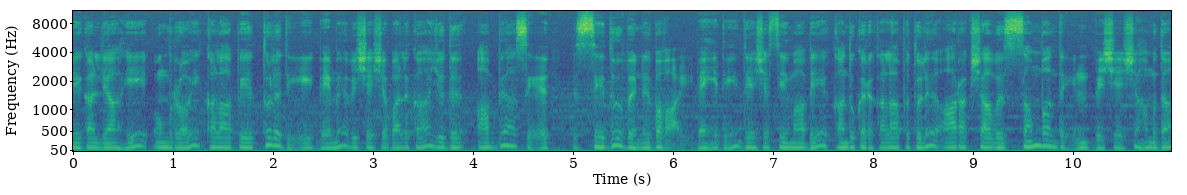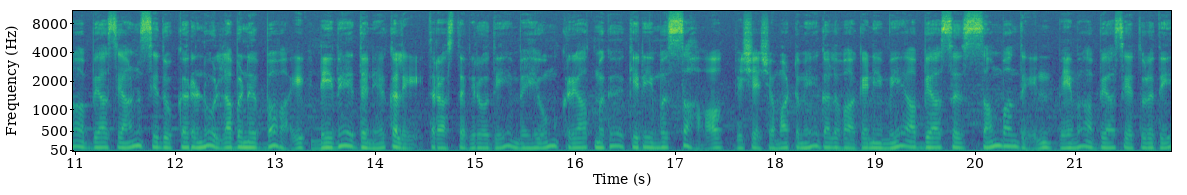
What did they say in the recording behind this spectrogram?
මේගල්යාහි උම්රෝයි කලාපය තුළදී මෙම විශේෂ බලකා යුද අභ්‍යාසය සිදුවන බවයි. මෙහිදී දේශ සීමාවේ කඳුකර කලාප තුළ ආරක්ෂාව සම්බන්ධයෙන් විශේෂ හමුදා අභ්‍යාසයන් සිදු කරනු ලබන බවයි නිවේදනය කළේ. ත්‍රස්ත විරෝධී මෙහෙයුම් ක්‍රියාත්මක කිරීම සහ සහ විශේෂ මට්ටමේ ගලවා ගැනීමේ අභ්‍යාස සම්බන්ධයෙන් මෙම අභ්‍යාසය තුළදී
